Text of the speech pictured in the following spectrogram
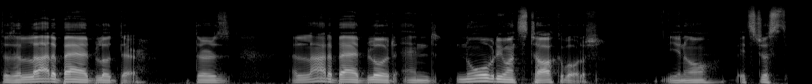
There's a lot of bad blood there. There's a lot of bad blood, and nobody wants to talk about it. You know, it's just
